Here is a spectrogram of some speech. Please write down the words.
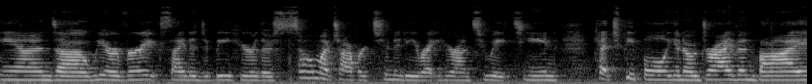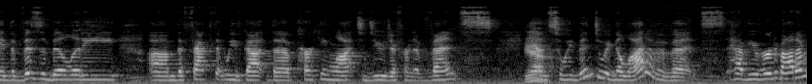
and uh, we are very excited to be here. There's so much opportunity right here on 218. Catch people, you know, driving by, the visibility, um, the fact that we've got the parking lot to do different events. Yeah. And so we've been doing a lot of events. Have you heard about them?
